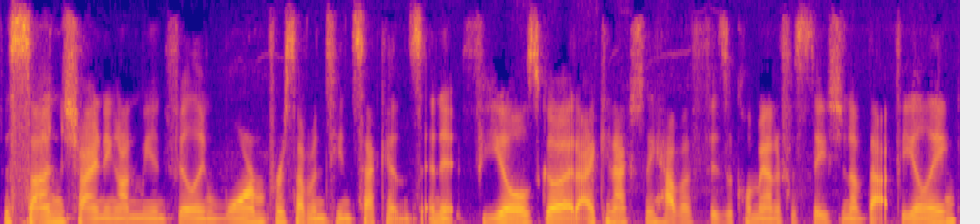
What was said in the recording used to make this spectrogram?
the sun shining on me and feeling warm for 17 seconds and it feels good. I can actually have a physical manifestation of that feeling.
